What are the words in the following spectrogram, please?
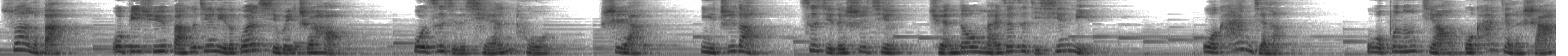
算了吧，我必须把和经理的关系维持好。我自己的前途，是啊，你知道。自己的事情全都埋在自己心里。我看见了，我不能讲我看见了啥。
